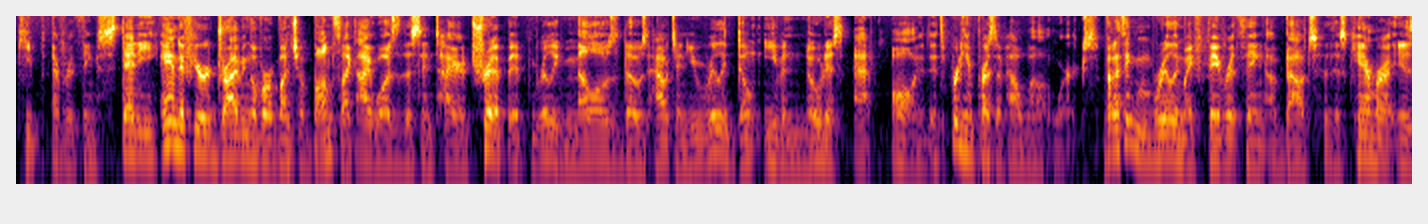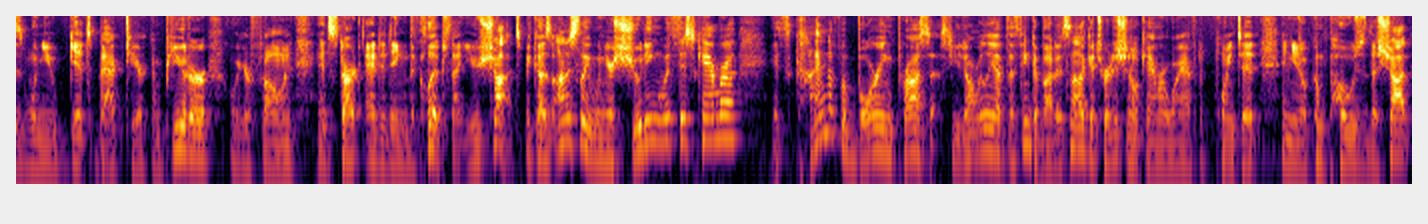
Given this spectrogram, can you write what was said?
keep everything steady. And if you're driving over a bunch of bumps like I was this entire trip, it really mellows those out and you really don't even notice at all. It's pretty impressive how well it works. But I think really my favorite thing about this camera is when you get back to your computer or your phone and start editing the clips that you shot. Because honestly, when you're shooting with this camera, it's kind of a boring process. You don't really have to think about it. It's not like a traditional camera where I have to point it and, you know, compose the shot.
